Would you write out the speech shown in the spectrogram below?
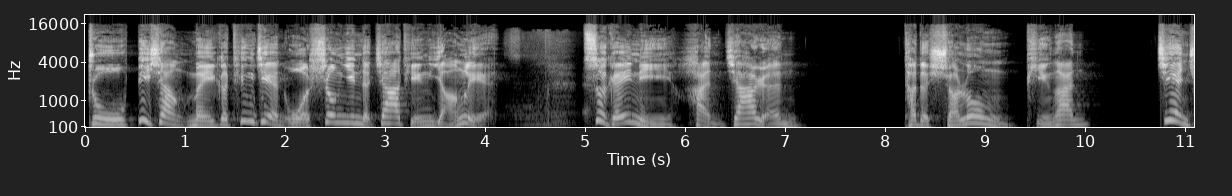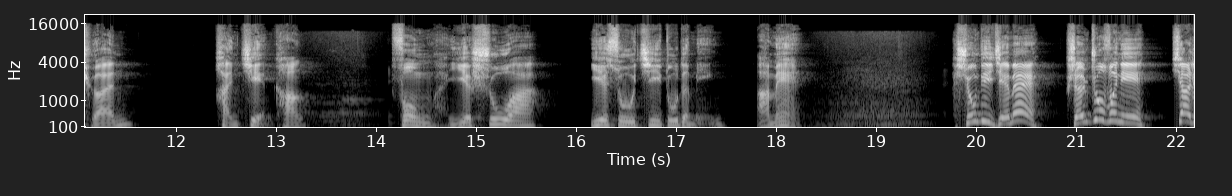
主必向每个听见我声音的家庭扬脸，赐给你和家人他的 shalom 平安、健全。和健康，奉耶稣啊，耶稣基督的名，阿门。兄弟姐妹，神祝福你，下礼拜。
